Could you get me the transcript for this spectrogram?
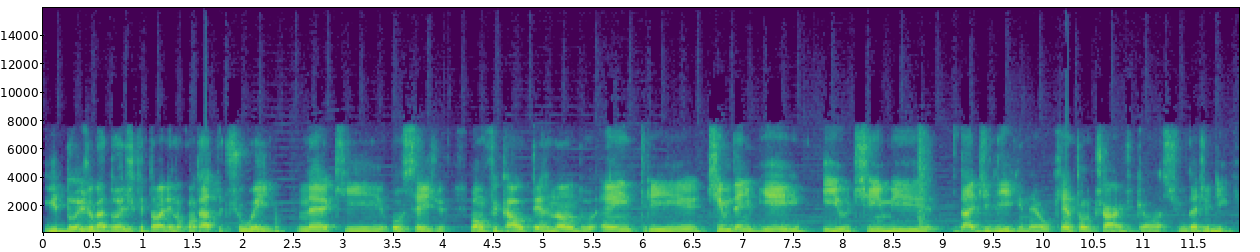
E dois jogadores que estão ali no contrato two-way, né? Que, ou seja, vão ficar alternando entre time da NBA e o time da D-League, né? O Canton Charge, que é o nosso time da D-League.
